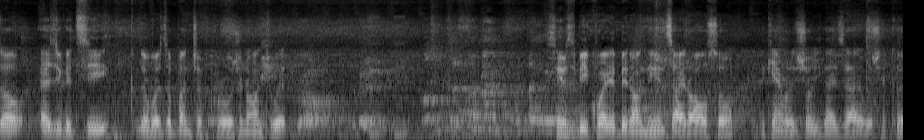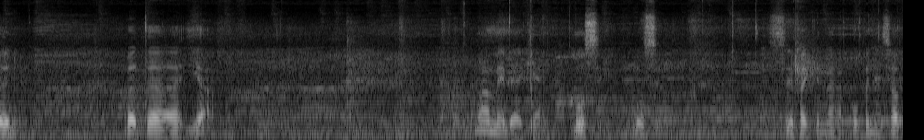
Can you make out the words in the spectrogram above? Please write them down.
So as you can see, there was a bunch of corrosion onto it. Seems to be quite a bit on the inside also. I can't really show you guys that, I wish I could. But uh, yeah. Well, maybe I can. We'll see. We'll see. See if I can uh, open this up.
